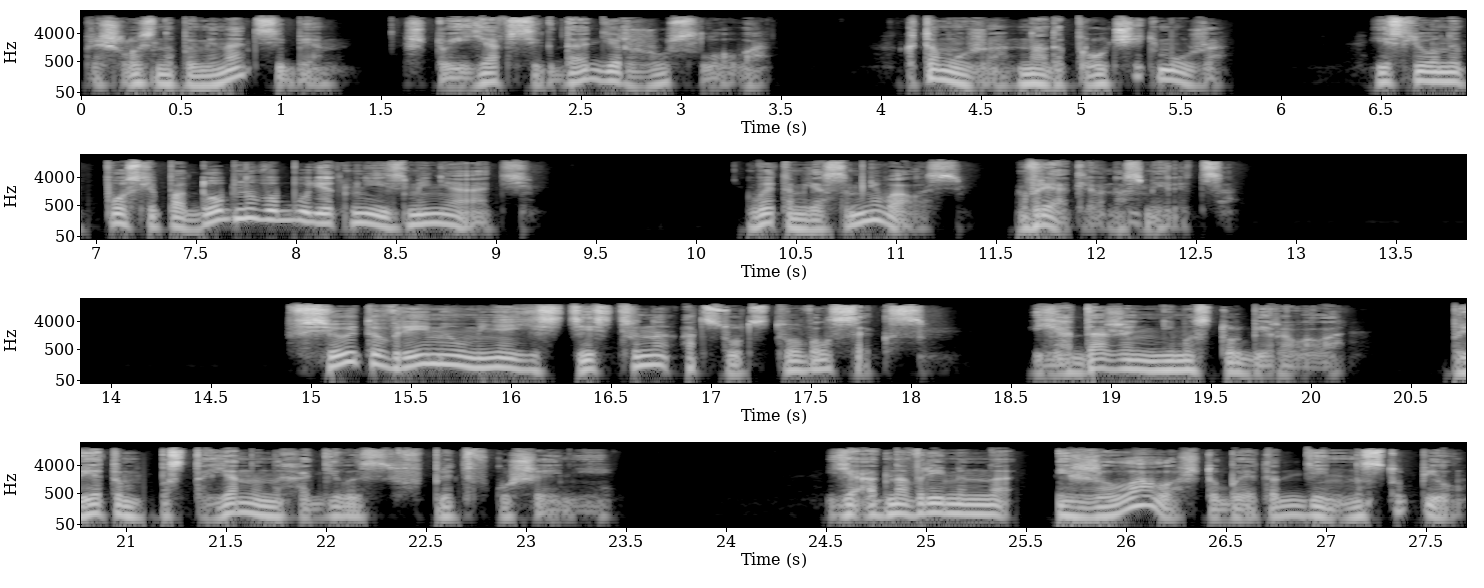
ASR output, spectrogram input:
Пришлось напоминать себе, что я всегда держу слово. К тому же надо проучить мужа. Если он и после подобного будет мне изменять. В этом я сомневалась. Вряд ли он осмелится. Все это время у меня, естественно, отсутствовал секс. Я даже не мастурбировала. При этом постоянно находилась в предвкушении. Я одновременно и желала, чтобы этот день наступил,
